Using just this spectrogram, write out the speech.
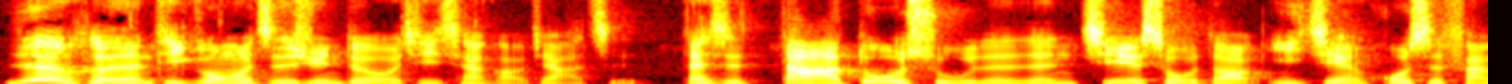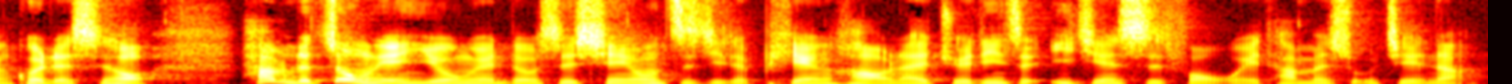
任何人提供的资讯都有其参考价值，但是大多数的人接收到意见或是反馈的时候，他们的重点永远都是先用自己的偏好来决定这意见是否为他们所接纳。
